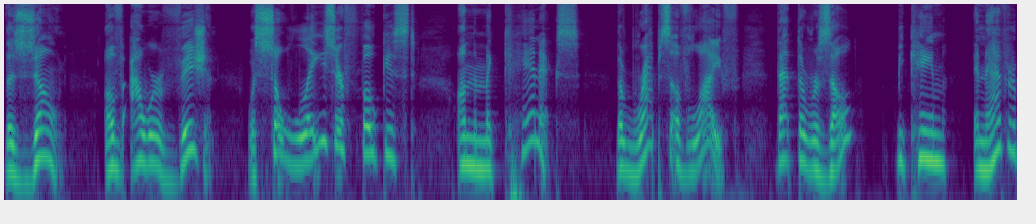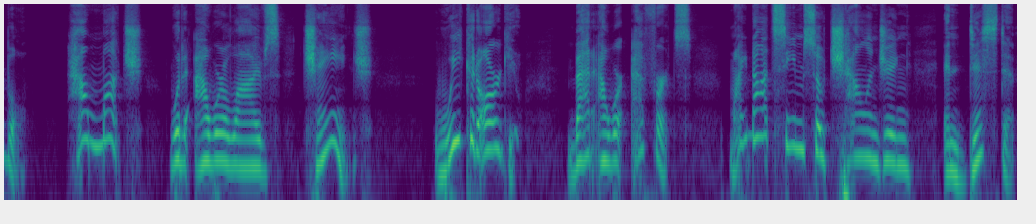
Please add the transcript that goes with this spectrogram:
the zone of our vision was so laser focused on the mechanics, the reps of life, that the result became inevitable? How much would our lives change? We could argue that our efforts might not seem so challenging and distant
